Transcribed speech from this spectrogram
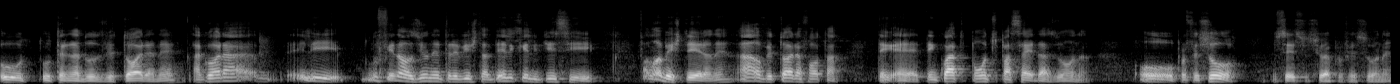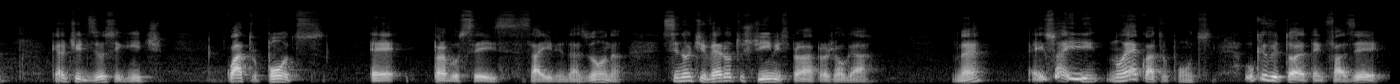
o, o treinador do Vitória, né? Agora, ele, no finalzinho da entrevista dele, que ele disse, falou uma besteira, né? Ah, o Vitória falta, tem, é, tem quatro pontos para sair da zona. Ô, professor, não sei se o senhor é professor, né? Quero te dizer o seguinte, quatro pontos é para vocês saírem da zona se não tiver outros times para jogar, né? É isso aí, não é quatro pontos. O que o Vitória tem que fazer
